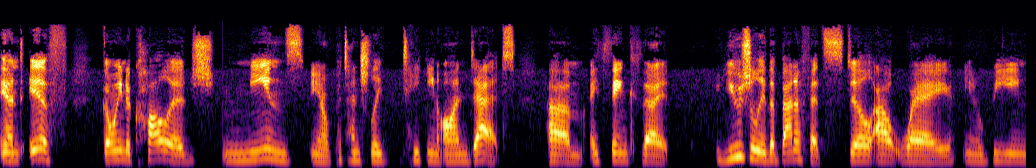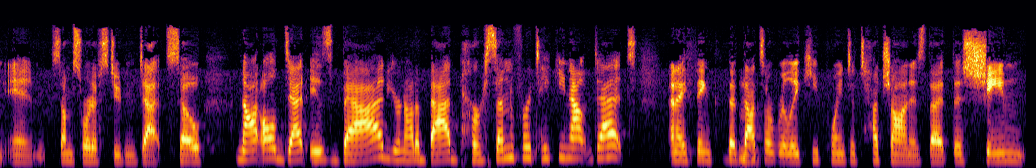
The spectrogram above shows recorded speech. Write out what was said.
And if going to college means, you know, potentially taking on debt, um, I think that usually the benefits still outweigh, you know, being in some sort of student debt. So not all debt is bad. You're not a bad person for taking out debt. And I think that hmm. that's a really key point to touch on is that this shame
